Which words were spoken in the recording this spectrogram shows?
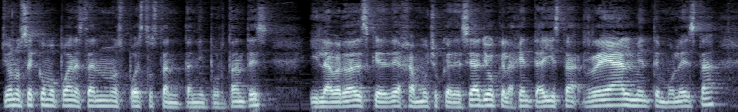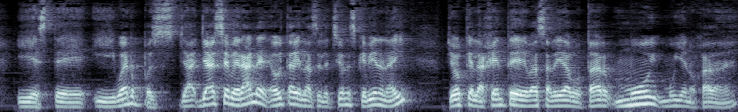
yo no sé cómo puedan estar en unos puestos tan, tan importantes, y la verdad es que deja mucho que desear, yo creo que la gente ahí está realmente molesta, y este, y bueno, pues ya, ya se verán ahorita en las elecciones que vienen ahí. Yo creo que la gente va a salir a votar muy, muy enojada, ¿eh?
